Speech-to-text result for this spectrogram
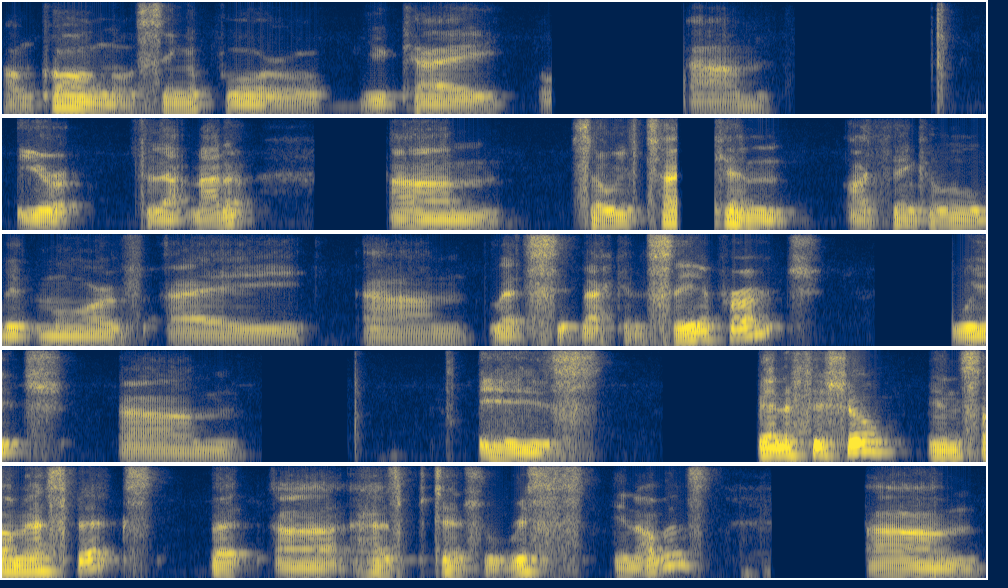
Hong Kong or Singapore or UK or um, Europe, for that matter. Um, so we've taken, I think, a little bit more of a um, let's sit back and see approach, which um, is beneficial in some aspects, but uh, has potential risks in others. Um,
